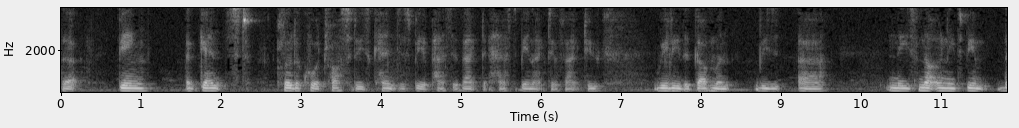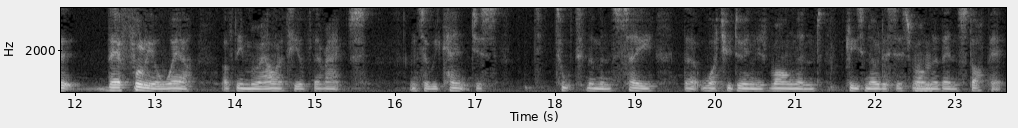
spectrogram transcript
That being against political atrocities can't just be a passive act; it has to be an active act. You really, the government uh, needs not only to be they- they're fully aware of the immorality of their acts, and so we can't just t- talk to them and say that what you're doing is wrong and please notice this wrong Mhm. and then stop it.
